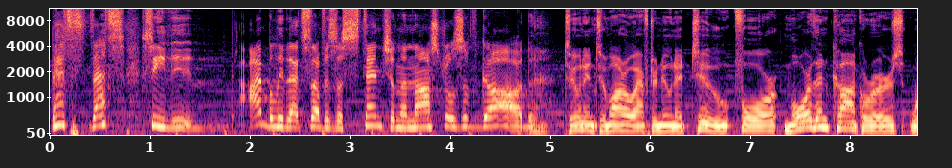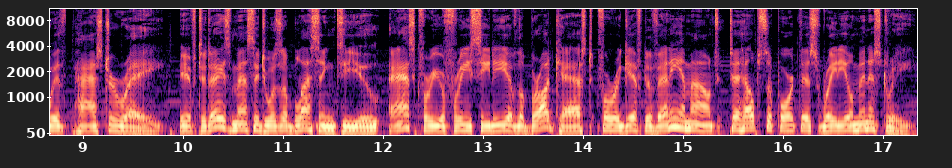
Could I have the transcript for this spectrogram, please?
That's that's see the, I believe that stuff is a stench in the nostrils of God. Tune in tomorrow afternoon at 2 for More Than Conquerors with Pastor Ray. If today's message was a blessing to you, ask for your free CD of the broadcast for a gift of any amount to help support this radio ministry.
